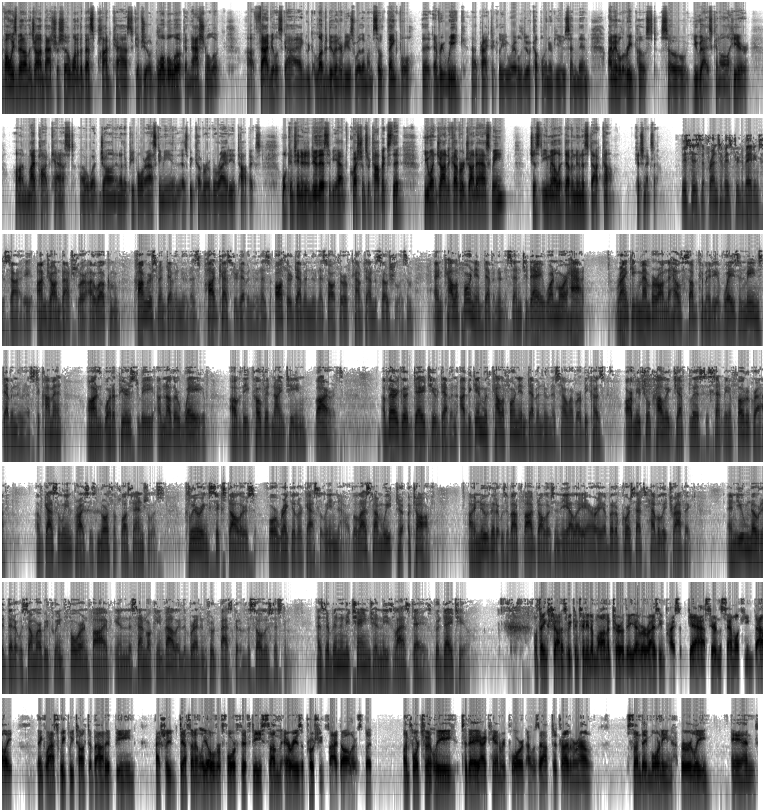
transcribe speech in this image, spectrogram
I've always been on the John Batchelor Show, one of the best podcasts, gives you a global look, a national look. Uh, fabulous guy. I love to do interviews with him. I'm so thankful that every week, uh, practically, we're able to do a couple interviews and then I'm able to repost so you guys can all hear on my podcast uh, what John and other people are asking me and as we cover a variety of topics. We'll continue to do this. If you have questions or topics that you want John to cover or John to ask me, just email at devinnunes.com. Catch you next time. This is the Friends of History Debating Society. I'm John Batchelor. I welcome Congressman Devin Nunes, podcaster Devin Nunes, author Devin Nunes, author of Countdown to Socialism, and Californian Devin Nunes. And today, one more hat ranking member on the Health Subcommittee of Ways and Means, Devin Nunes, to comment on what appears to be another wave of the COVID-19 virus. A very good day to you, Devin. I begin with Californian Devin Nunes, however, because our mutual colleague Jeff Bliss has sent me a photograph of gasoline prices north of Los Angeles, clearing $6 for regular gasoline now. The last time we t- uh, talked, I knew that it was about $5 in the LA area, but of course that's heavily trafficked. And you noted that it was somewhere between 4 and 5 in the San Joaquin Valley, the bread and fruit basket of the solar system. Has there been any change in these last days? Good day to you. Well, thanks, John. As we continue to monitor the ever rising price of gas here in the San Joaquin Valley, I think last week we talked about it being actually definitely over 450, some areas approaching $5, but Unfortunately, today I can report I was out uh, driving around Sunday morning early and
